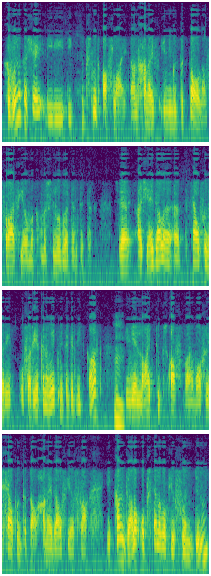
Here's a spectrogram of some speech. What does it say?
Gewoonlik as jy die die die toets moet aflaai, dan gaan hy en jy moet betaal, dan vra hy vir jou om 'n sleutelwoord in te tik. So as jy wel 'n selfoon of 'n rekening het met 'n kredietkaart hmm. en jy laai toets af waar waarvoor jy geld moet betaal, gaan hy wel vir jou vra. Jy kan wel 'n opstelling op jou foon doen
